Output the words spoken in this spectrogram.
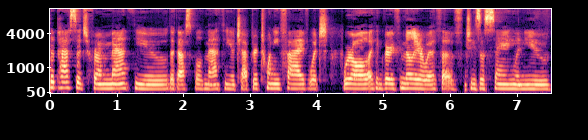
the passage from Matthew, the Gospel of Matthew, chapter 25, which we're all, I think, very familiar with, of Jesus saying, when you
